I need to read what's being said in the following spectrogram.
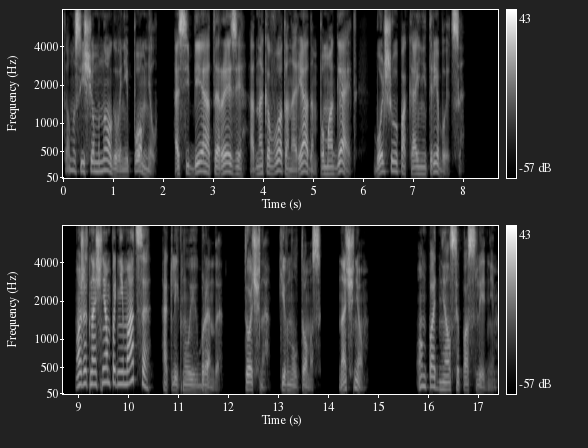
Томас еще многого не помнил. О себе, о Терезе, однако вот она рядом, помогает. Большего пока и не требуется. «Может, начнем подниматься?» — окликнула их Бренда. «Точно», — кивнул Томас. «Начнем». Он поднялся последним.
